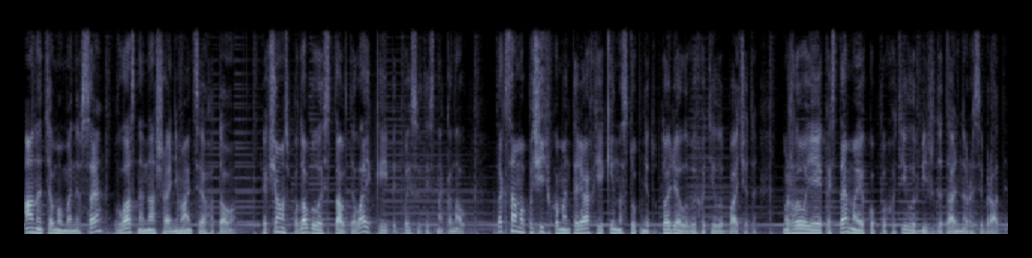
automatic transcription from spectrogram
А на цьому в мене все. Власне, наша анімація готова. Якщо вам сподобалось, ставте лайки і підписуйтесь на канал. Так само пишіть в коментарях, які наступні туторіали ви хотіли б бачити. Можливо, є якась тема, яку б ви хотіли більш детально розібрати.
